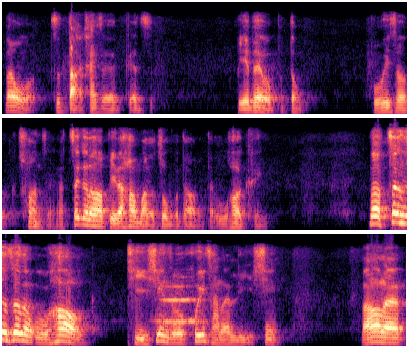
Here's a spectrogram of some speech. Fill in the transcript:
那我只打开这个格子，别的我不动。不会说创着，这个的话，别的号码都做不到，但五号可以。那正是这种五号体现出非常的理性，然后呢，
